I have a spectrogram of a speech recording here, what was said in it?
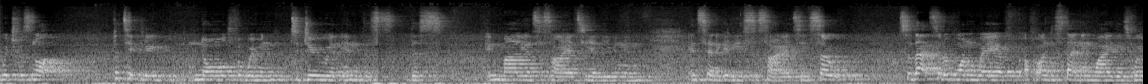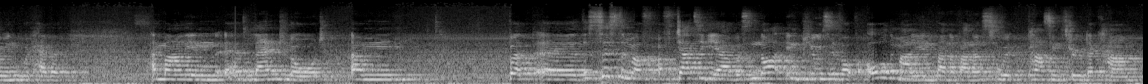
which was not particularly normal for women to do in, in this, this in Malian society and even in, in Senegalese society. So, so that's sort of one way of, of understanding why these women would have a a Malian uh, landlord. Um, but uh, the system of, of Jatigiya was not inclusive of all the Malian Banabanas who were passing through Dakar.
